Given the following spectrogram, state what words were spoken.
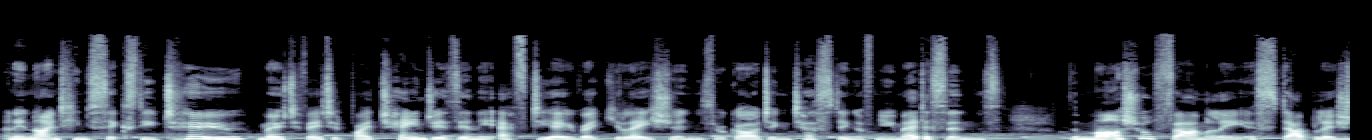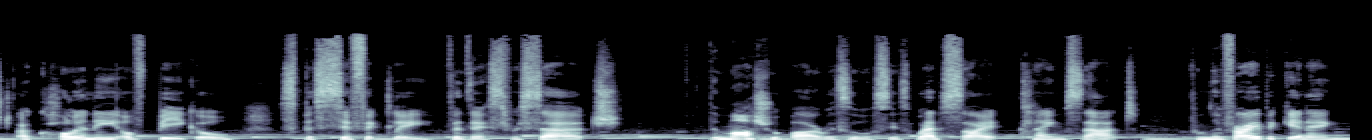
And in 1962, motivated by changes in the FDA regulations regarding testing of new medicines, the Marshall family established a colony of beagle specifically for this research. The Marshall Bioresources website claims that, from the very beginning,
